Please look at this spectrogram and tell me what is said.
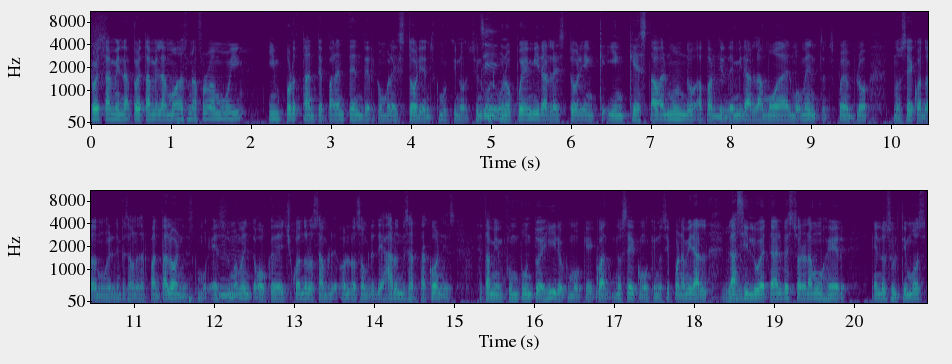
Pero también, la, pero también la moda es una forma muy importante para entender como la historia. Entonces, como que uno, si uno, Sí. uno- uno puede mirar la historia en qué- y en qué estaba el mundo a partir de mirar la moda del momento. Entonces, por ejemplo, no sé, cuando las mujeres empezaron a usar pantalones, como ese es un momento. O que de hecho cuando los hombres, o los hombres dejaron de usar tacones, ese también fue un punto de giro. Como que, cuan- no sé, como que uno se pone a mirar la silueta del vestuario de la mujer en los últimos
